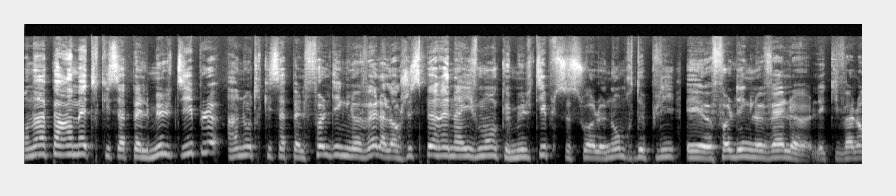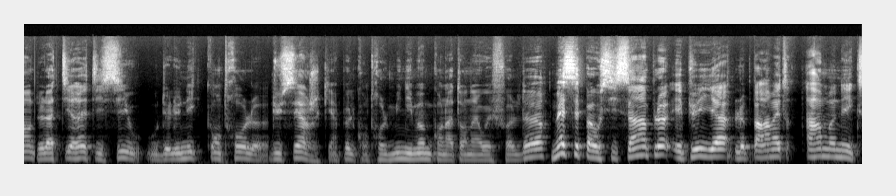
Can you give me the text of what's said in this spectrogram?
On a un paramètre qui s'appelle multiple, un autre qui s'appelle folding level. Alors j'espérais naïvement que multiple ce soit le nombre de plis et euh, folding level euh, l'équivalent de la tirette ici ou, de l'unique contrôle du Serge qui est un peu le contrôle minimum qu'on attend d'un wavefolder. Mais c'est pas aussi simple. Et puis il y a le paramètre harmonics.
